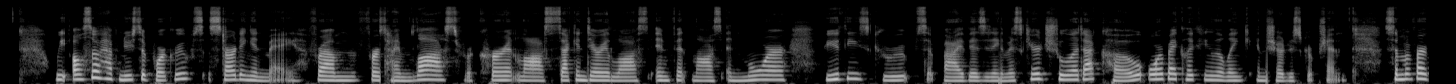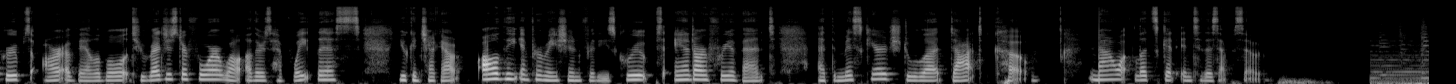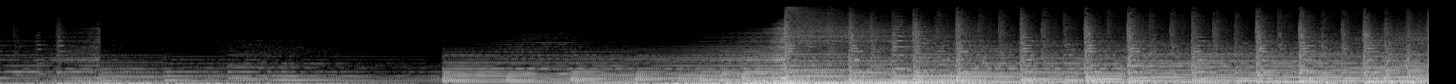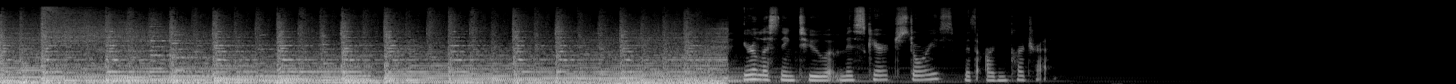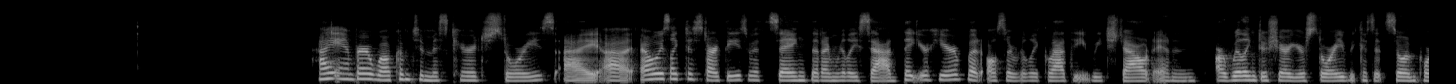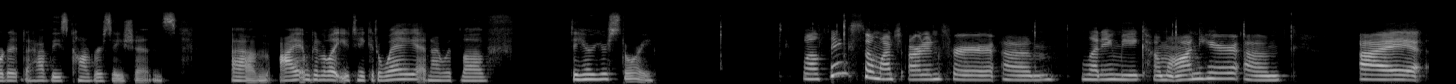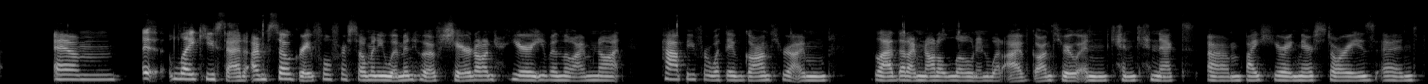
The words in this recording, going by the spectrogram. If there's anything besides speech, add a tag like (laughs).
We also have new support groups starting in May from first time loss, recurrent loss, secondary loss, infant loss, and more. View these groups by visiting miscarriagedoula.co or by clicking the link in the show description. Some of our groups are available to register for, while others have wait lists. You can check out all the information for these groups and our free event at the miscarriagedoula.co. Now, let's get into this episode. You're listening to Miscarriage Stories with Arden Cartrette. Hi, Amber. Welcome to Miscarriage Stories. I, uh, I always like to start these with saying that I'm really sad that you're here, but also really glad that you reached out and are willing to share your story because it's so important to have these conversations. Um, I am going to let you take it away, and I would love to hear your story. Well, thanks so much, Arden, for um, letting me come on here. Um, I am, eh, like you said, I'm so grateful for so many women who have shared on here, even though I'm not happy for what they've gone through. I'm glad that I'm not alone in what I've gone through and can connect um, by hearing their stories and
